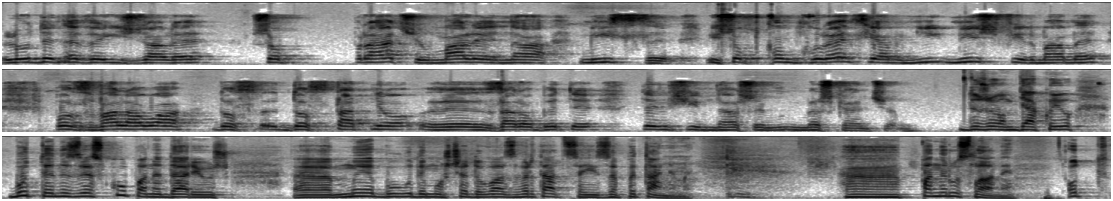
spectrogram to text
люди не виїжджали, щоб мали на місці і щоб конкуренція мі- між фірмами дозволяла дос- достатньо е, заробити тим всім нашим мешканцям. Дуже вам дякую. Будьте на зв'язку, пане Даріуш. Ми будемо ще до вас звертатися із запитаннями. Пане Руслане, от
